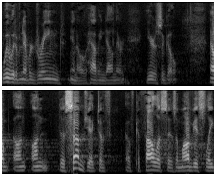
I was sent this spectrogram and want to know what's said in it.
we would have never dreamed, you know, having down there years ago. Now, on, on the subject of, of Catholicism, obviously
